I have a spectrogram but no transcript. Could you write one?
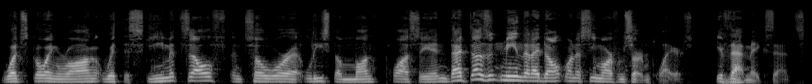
what's going wrong with the scheme itself until we're at least a month plus in. That doesn't mean that I don't want to see more from certain players, if mm-hmm. that makes sense.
